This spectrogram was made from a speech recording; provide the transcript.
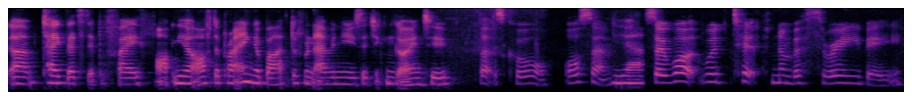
Uh, take that step of faith, uh, you know, after praying about different avenues that you can go into. That's cool. Awesome. Yeah. So, what would tip number three be?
